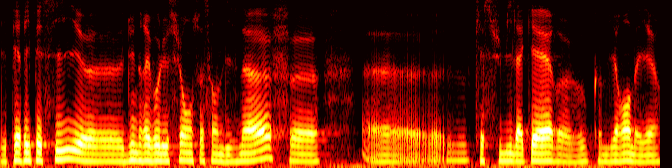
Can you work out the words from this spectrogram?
les péripéties d'une révolution en 79, qui a subi la guerre, comme l'Iran d'ailleurs,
